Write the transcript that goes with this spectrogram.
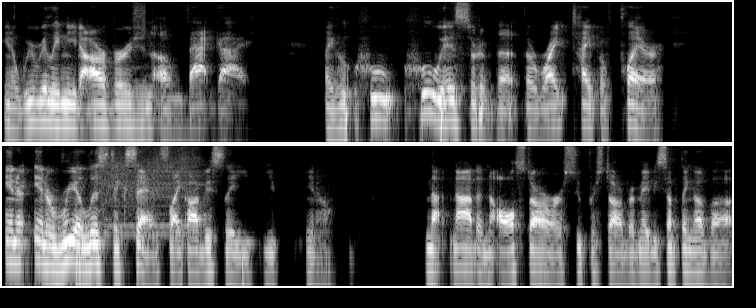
you know, we really need our version of that guy. Like who who who is sort of the the right type of player in a in a realistic sense. Like obviously you you know not not an all-star or a superstar, but maybe something of a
